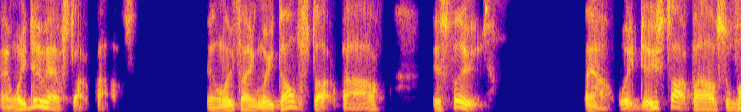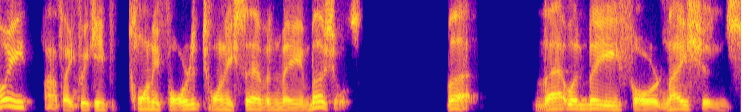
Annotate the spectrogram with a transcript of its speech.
and we do have stockpiles. The only thing we don't stockpile is food. Now, we do stockpile some wheat. I think we keep 24 to 27 million bushels. But that would be for nations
